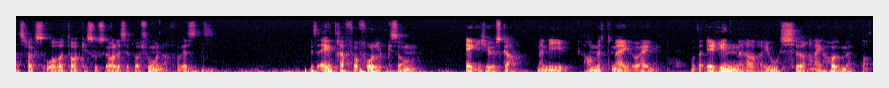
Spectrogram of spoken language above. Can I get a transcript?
et slags overtak i sosiale situasjoner. For hvis, hvis jeg treffer folk som jeg ikke husker, men de har møtt meg, og jeg måtte, erindrer jo, søren, jeg har jo møtt han,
